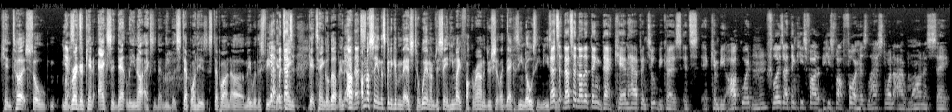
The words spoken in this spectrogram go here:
can touch, so Yes, McGregor can accidentally, not accidentally, but step on his step on uh Mayweather's feet Yeah, and but get that's- tang- get tangled up. And Yeah, I, I'm not saying that's gonna give him the edge to win. I'm just saying he might fuck around and do shit like that because he knows he needs That's to. that's another thing that can happen too because it's it can be awkward. Mm-hmm. Floyd's I think he's fought he's fought four. His last one I want to say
